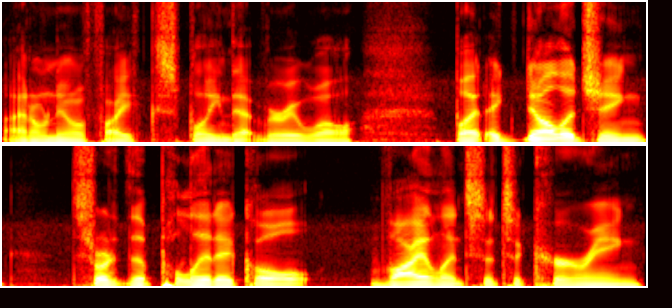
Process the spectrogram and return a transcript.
I don't know if I explained that very well, but acknowledging sort of the political violence that's occurring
